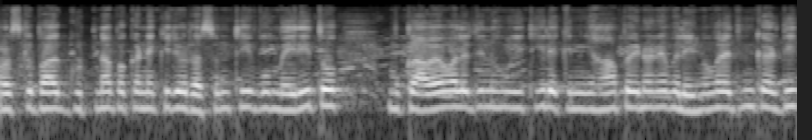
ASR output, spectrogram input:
और उसके बाद घुटना पकड़ने की जो रस्म थी, वो मेरी तो मुकावे वाले दिन हुई थी, लेकिन यहाँ पर इन्होंने वलीमे वाले दिन कर दी।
